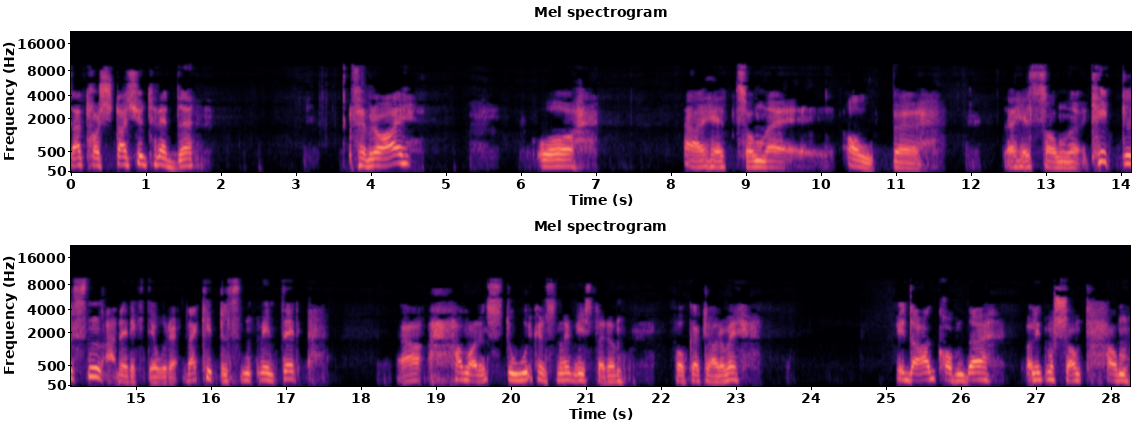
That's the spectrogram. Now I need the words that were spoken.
Det er torsdag 23. februar, og det er helt sånn eh, alpe... Det er helt sånn eh, Kittelsen er det riktige ordet. Det er Kittelsen-vinter. Ja, han var en stor kunstner, mye større enn folk er klar over. I dag kom det det var litt morsomt. Han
